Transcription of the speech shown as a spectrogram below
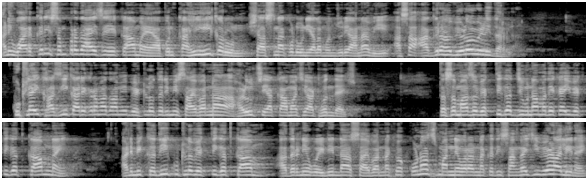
आणि वारकरी संप्रदायाचं हे काम आहे आपण काहीही करून शासनाकडून याला मंजुरी आणावी असा आग्रह वेळोवेळी धरला. कुठल्याही खाजगी कार्यक्रमात आम्ही भेटलो तरी मी साहेबांना हळूच या कामाची आठवण द्यायचो. तसं माझं व्यक्तिगत जीवनामध्ये काही व्यक्तिगत काम नाही. आणि मी कधी कुठलं व्यक्तिगत काम आदरणीय वहिनींना साहेबांना किंवा कोणाच मान्यवरांना कधी सांगायची वेळ आली नाही.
